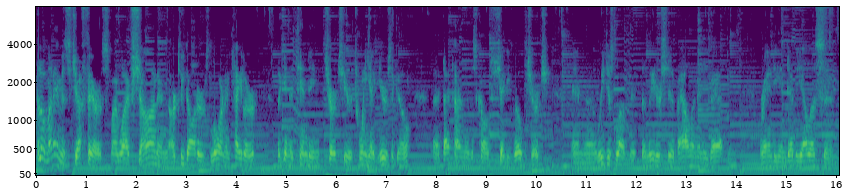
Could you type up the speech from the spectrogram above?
Hello, my name is Jeff Farris. My wife Sean and our two daughters Lauren and Taylor began attending church here 28 years ago. At that time it was called Shady Grove Church and uh, we just loved it. The leadership, Alan and Yvette and Randy and Debbie Ellis and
